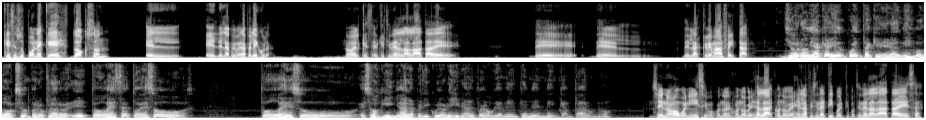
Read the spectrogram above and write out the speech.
que se supone que es Dodson el, el de la primera película. ¿No? El que, el que tiene la lata de. de. del- de la crema de afeitar. Yo no había caído en cuenta que era el mismo Doxon, pero claro, eh, todos, esa- todos esos todos esos esos guiños a la película original, pues obviamente me, me encantaron, ¿no? Sí, no, buenísimo. Cuando, cuando ves a la, cuando ves en la oficina el tipo, el tipo tiene la lata esa,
